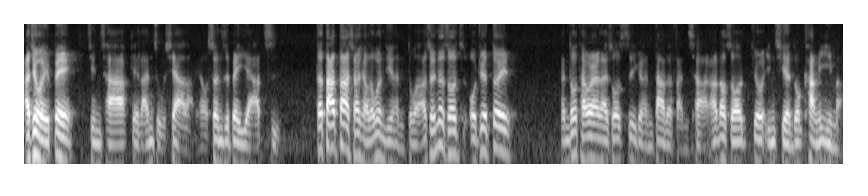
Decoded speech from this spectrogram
啊，就会被警察给拦阻下来，然后甚至被压制。但大大小小的问题很多啊，所以那时候我觉得对很多台湾人来说是一个很大的反差，然后到时候就引起很多抗议嘛。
